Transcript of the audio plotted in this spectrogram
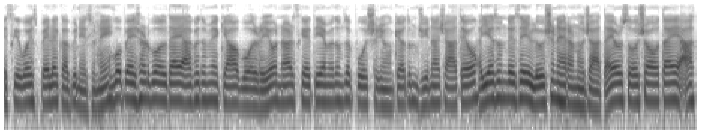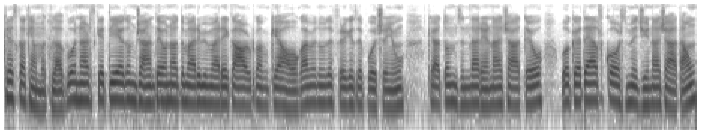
इसकी वॉइस पहले कभी नहीं सुनी। वो पेशेंट बोलता है, आखिर तुम ये क्या बोल रही हो? नर्स कहती है, मैं तुमसे पूछ रही हूँ, क्या तुम जीना चाहते हो? ये सुनते से लोशन हैरान हो जाता है और सोच रहा होता है, आखिर इसका क्या मतलब? वो नर्स कहती है, तुम जानते हो ना तुम्हारी बीमारी का आउटकम क्या होगा। मैं तुमसे फिर से पूछ रही हूँ, क्या तुम ज़िंदा रहना चाहते हो? वो कहता है ऑफकोर्स मैं जीना चाहता हूँ।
